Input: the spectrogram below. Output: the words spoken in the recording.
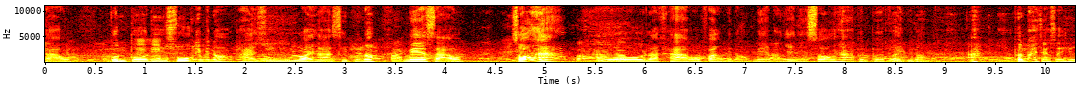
สาวต้นโตดีสูงเลยพี่น้องถ่ายสูงร้อยห้าสิบเนาะแม่สาวสองหาสองหาโอ้ครับราคาพอฟังพี่น้องแม่บางอย่างนี่สองหาเพิ่นเปิดไว้พี่น้องอะเพิ่นมาจากไสฮึ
